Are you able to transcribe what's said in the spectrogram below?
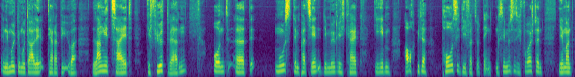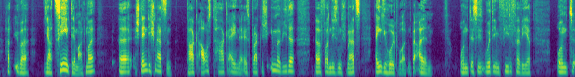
eine multimodale Therapie über lange Zeit geführt werden und äh, muss dem Patienten die Möglichkeit geben, auch wieder positiver zu denken. Sie müssen sich vorstellen, jemand hat über Jahrzehnte manchmal äh, ständig Schmerzen. Tag aus, Tag ein. Er ist praktisch immer wieder äh, von diesem Schmerz eingeholt worden, bei allem. Und es ist, wurde ihm viel verwehrt. Und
